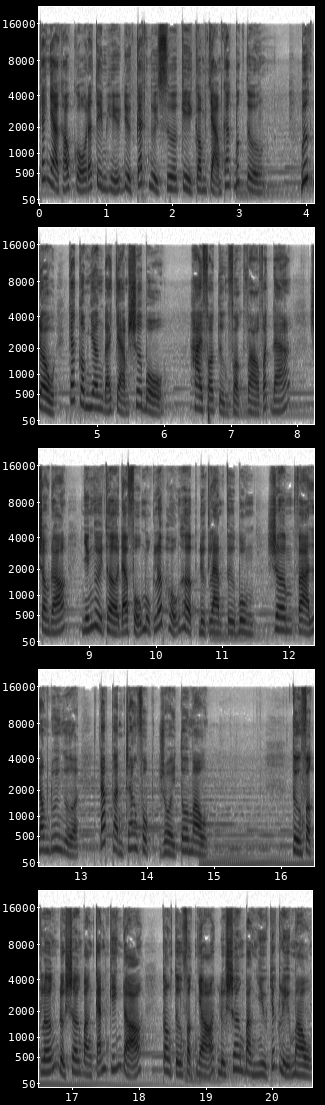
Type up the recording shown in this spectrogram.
các nhà khảo cổ đã tìm hiểu được cách người xưa kỳ công chạm các bức tượng Bước đầu, các công nhân đã chạm sơ bộ hai pho tượng Phật vào vách đá. Sau đó, những người thợ đã phủ một lớp hỗn hợp được làm từ bùn, rơm và lông đuôi ngựa, đắp thành trang phục rồi tô màu. Tượng Phật lớn được sơn bằng cánh kiến đỏ, còn tượng Phật nhỏ được sơn bằng nhiều chất liệu màu.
